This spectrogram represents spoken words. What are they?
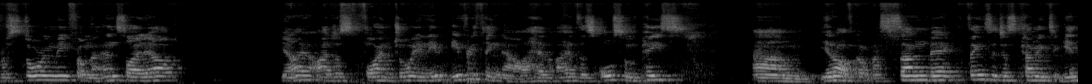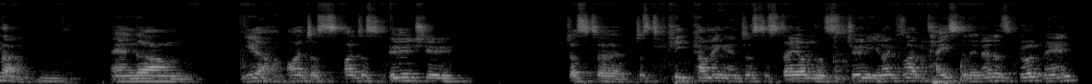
restoring me from the inside out. You know, I just find joy in everything now. I have I have this awesome peace. Um, you know, I've got my son back. Things are just coming together, and um, yeah, I just I just urge you just to just to keep coming and just to stay on this journey. You know, because I've tasted and it is good, man.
